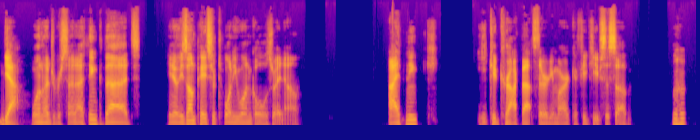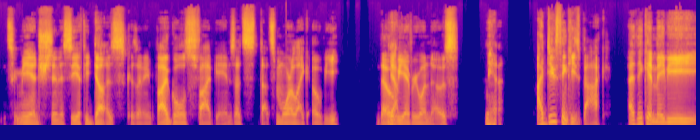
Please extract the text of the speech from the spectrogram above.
Yeah, 100%. I think that, you know, he's on pace for 21 goals right now. I think he could crack that 30 mark if he keeps this up. Mm-hmm. It's gonna be interesting to see if he does, because I mean, five goals, five games. That's that's more like Ovi. the Ovi yeah. everyone knows. Yeah, I do think he's back. I think it maybe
